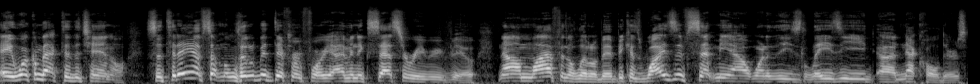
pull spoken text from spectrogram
Hey, welcome back to the channel. So today I have something a little bit different for you. I have an accessory review. Now I'm laughing a little bit because Whyzyv sent me out one of these lazy uh, neck holders.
